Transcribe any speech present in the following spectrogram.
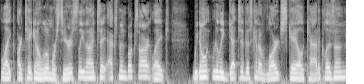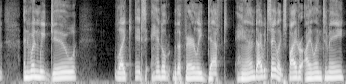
like are taken a little more seriously than I'd say X Men books are. Like we don't really get to this kind of large scale cataclysm, and when we do, like it's handled with a fairly deft hand. I would say like Spider Island to me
